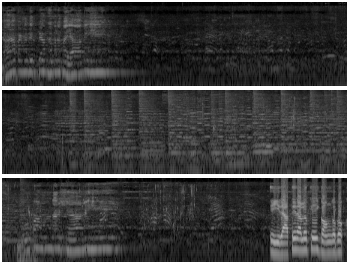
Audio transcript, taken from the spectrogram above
নানা এই রাতের আলোকেই গঙ্গাবক্ষ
